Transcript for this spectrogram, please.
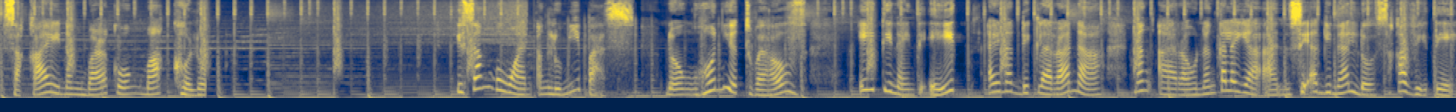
sakay ng barkong Macolo. Isang buwan ang lumipas. Noong Hunyo 12, 1898 ay nagdeklara na ng araw ng kalayaan si Aguinaldo sa Cavite.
